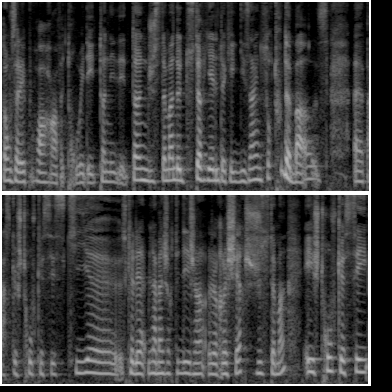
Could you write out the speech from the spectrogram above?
Donc vous allez pouvoir en fait trouver des tonnes et des tonnes justement de tutoriels de cake design, surtout de base, parce que je trouve que c'est ce, qui, ce que la, majorité des gens recherchent justement. Et je trouve que c'est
